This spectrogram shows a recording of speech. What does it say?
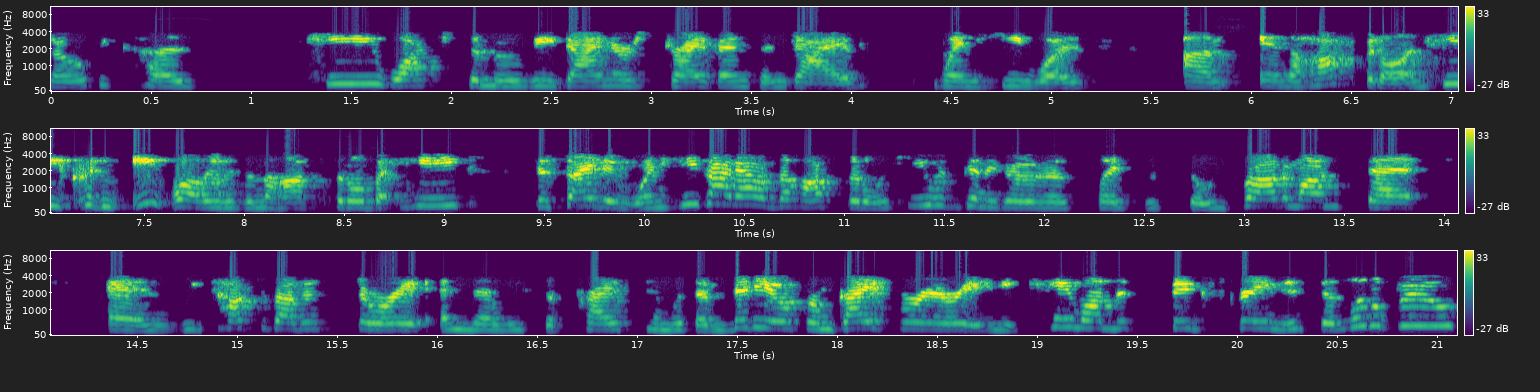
show because he watched the movie Diners, Drive-Ins, and Dives when he was um, in the hospital, and he couldn't eat while he was in the hospital. But he decided when he got out of the hospital, he was going to go to those places. So we brought him on set, and we talked about his story, and then we surprised him with a video from Guy Fieri, and he came on this big screen and said, "Little Boo,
